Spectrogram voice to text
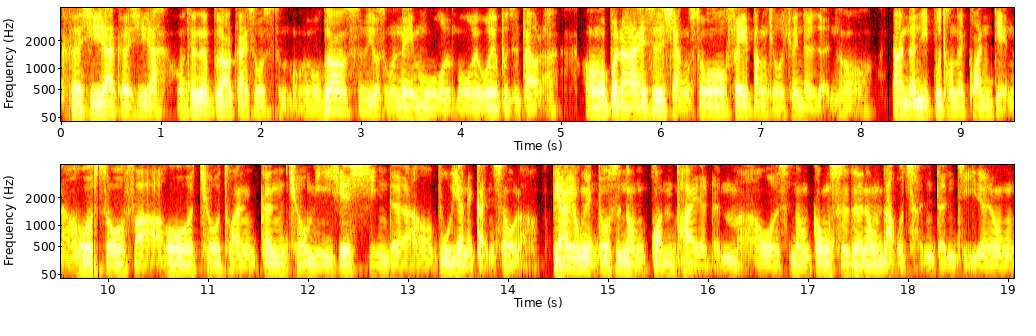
可惜啦，可惜啦，我真的不知道该说什么，我不知道是不是有什么内幕，我我我也不知道啦。哦，我本来是想说非棒球圈的人哦，那能以不同的观点啊，或手法，或球团跟球迷一些新的然后不一样的感受啦。不要永远都是那种官派的人马，或者是那种公司的那种老臣等级的那种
